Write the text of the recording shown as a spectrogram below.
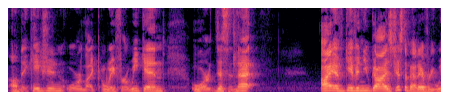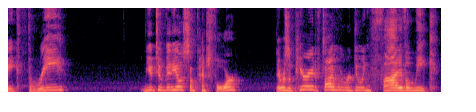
on vacation or like away for a weekend or this and that. I have given you guys just about every week three YouTube videos, sometimes four. There was a period of time we were doing five a week.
